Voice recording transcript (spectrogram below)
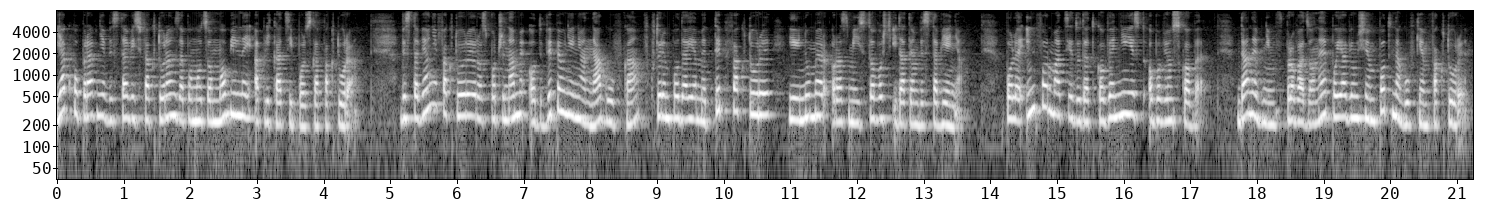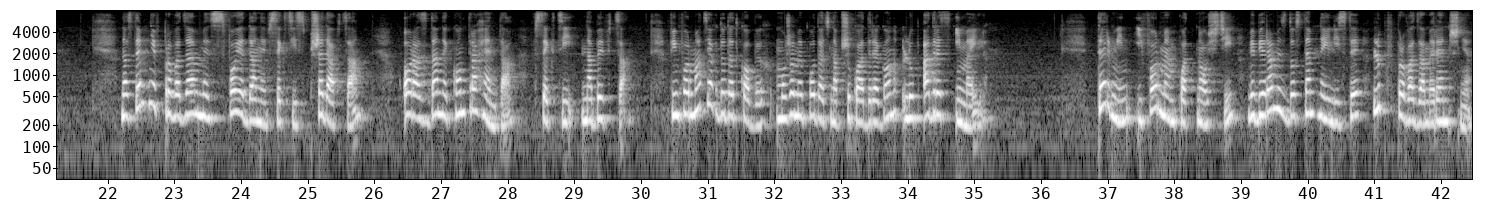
Jak poprawnie wystawić fakturę za pomocą mobilnej aplikacji Polska Faktura? Wystawianie faktury rozpoczynamy od wypełnienia nagłówka, w którym podajemy typ faktury, jej numer oraz miejscowość i datę wystawienia. Pole Informacje dodatkowe nie jest obowiązkowe. Dane w nim wprowadzone pojawią się pod nagłówkiem faktury. Następnie wprowadzamy swoje dane w sekcji sprzedawca oraz dane kontrahenta w sekcji nabywca. W informacjach dodatkowych możemy podać przykład REGON lub adres e-mail. Termin i formę płatności wybieramy z dostępnej listy lub wprowadzamy ręcznie.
